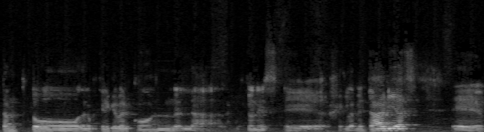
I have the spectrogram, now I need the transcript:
tanto de lo que tiene que ver con las cuestiones eh, reglamentarias, eh,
